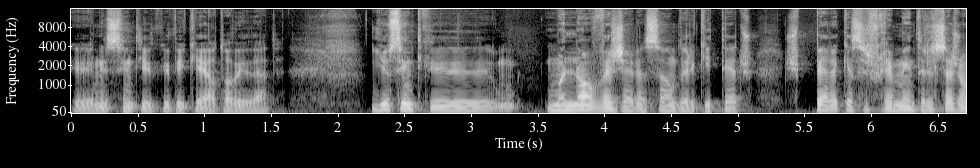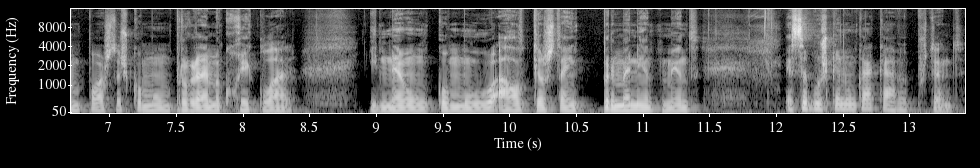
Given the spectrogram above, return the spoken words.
É nesse sentido que eu digo que é autodidata. E eu sinto que uma nova geração de arquitetos espera que essas ferramentas sejam postas como um programa curricular e não como algo que eles têm permanentemente. Essa busca nunca acaba, portanto,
